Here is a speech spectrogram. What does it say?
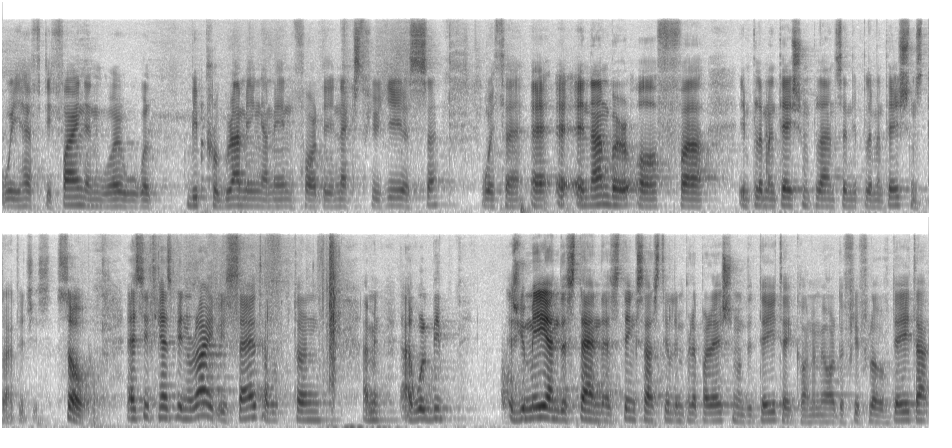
we have defined and where we will be programming, I mean, for the next few years with a, a, a, number of uh, implementation plans and implementation strategies. So, as it has been rightly said, I will turn, I mean, I will be, as you may understand, as things are still in preparation on the data economy or the free flow of data,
